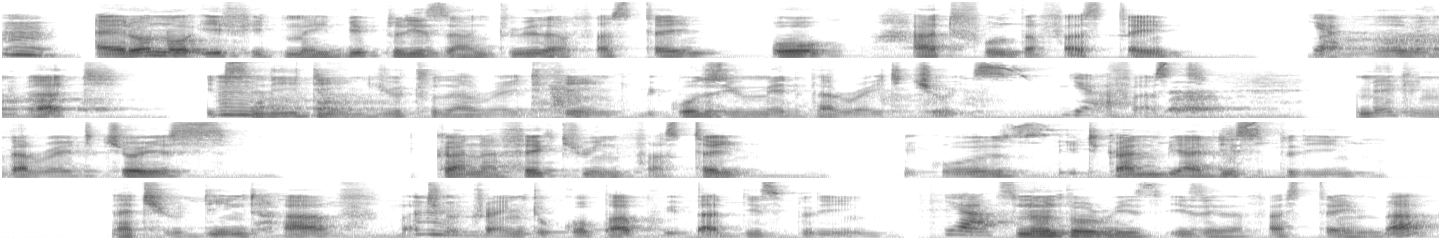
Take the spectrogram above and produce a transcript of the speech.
Mm. I don't know if it may be pleasant to you the first time or hurtful the first time, Yeah. but knowing that it's Mm. leading you to the right thing because you made the right choice Yeah. first. Making the right choice can affect you in first time because it can be a discipline that you didn't have, but you're Mm. trying to cope up with that discipline. Yeah. It's not always easy the first time, but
